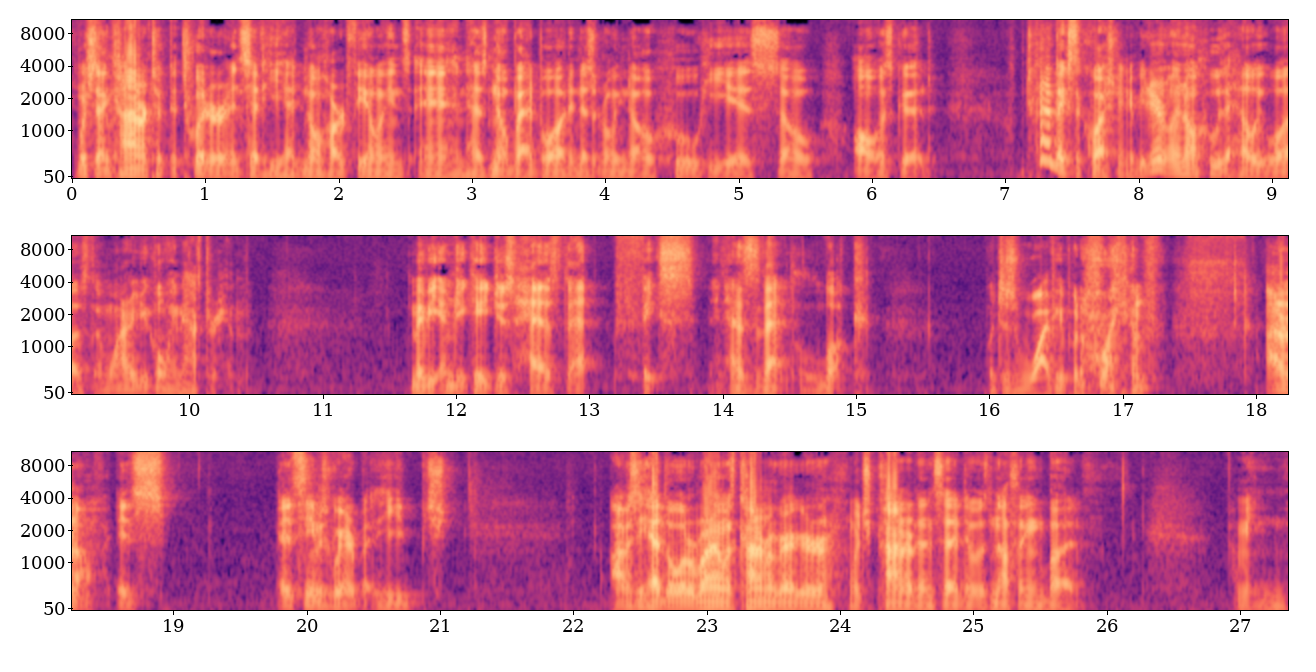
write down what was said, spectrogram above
Which then Conor took to Twitter and said he had no hard feelings and has no bad blood and doesn't really know who he is, so all is good. Which kind of begs the question if you didn't really know who the hell he was, then why are you going after him? Maybe MGK just has that face and has that look, which is why people don't like him. I don't know. It's it seems weird, but he obviously had the little run in with Conor McGregor, which Conor then said it was nothing. But I mean,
